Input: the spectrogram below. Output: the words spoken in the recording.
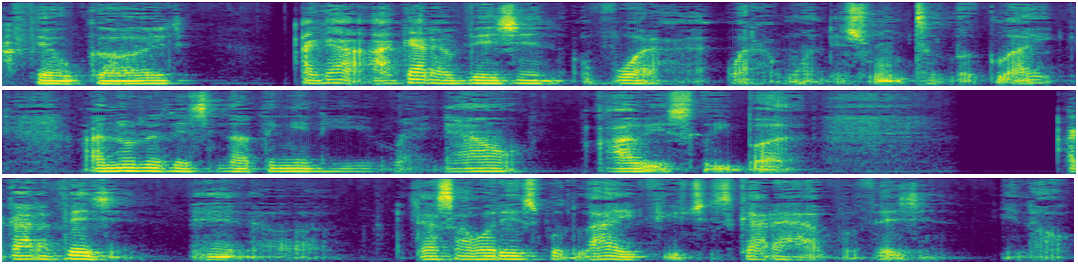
I feel good. I got I got a vision of what I what I want this room to look like. I know that there's nothing in here right now, obviously, but I got a vision and uh that's how it is with life. You just gotta have a vision, you know.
